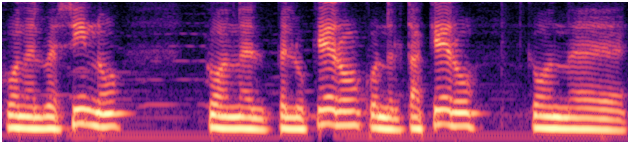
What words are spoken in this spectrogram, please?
con el vecino, con el peluquero, con el taquero, con... Eh,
